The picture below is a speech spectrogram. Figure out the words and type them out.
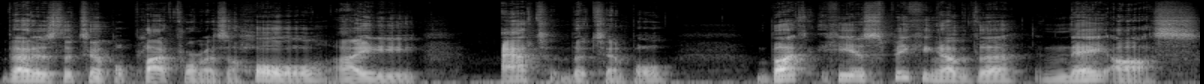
that is the temple platform as a whole, i.e., at the temple, but he is speaking of the naos,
